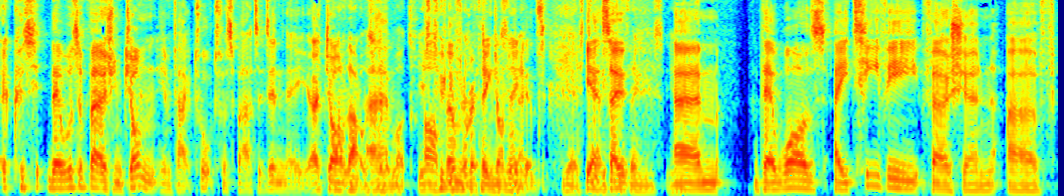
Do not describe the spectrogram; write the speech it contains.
because there was a version. John, in fact, talked to us about it, didn't he? Uh, John, Oh, that was what it um, was. It's two different things, John isn't it? Higgins. Yeah, yeah. So things, yeah. um, there was a TV version of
